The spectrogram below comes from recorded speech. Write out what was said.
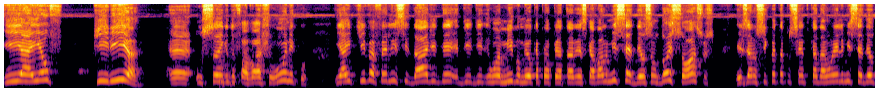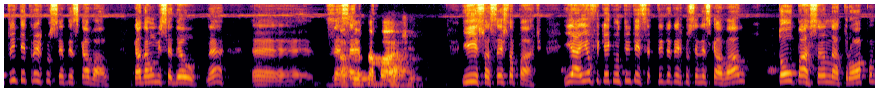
E aí eu queria é, o sangue do Favacho único, e aí tive a felicidade de, de, de, um amigo meu que é proprietário desse cavalo me cedeu, são dois sócios, eles eram 50% cada um, ele me cedeu 33% desse cavalo. Cada um me cedeu, né? É, 17... A sexta parte. Isso, a sexta parte. E aí eu fiquei com 30, 33% desse cavalo, estou passando na tropa.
